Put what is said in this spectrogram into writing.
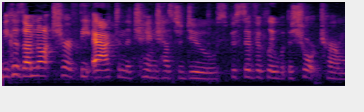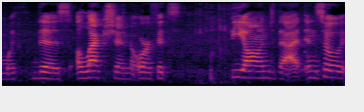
because I'm not sure if the act and the change has to do specifically with the short term with this election, or if it's beyond that. And so, uh,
